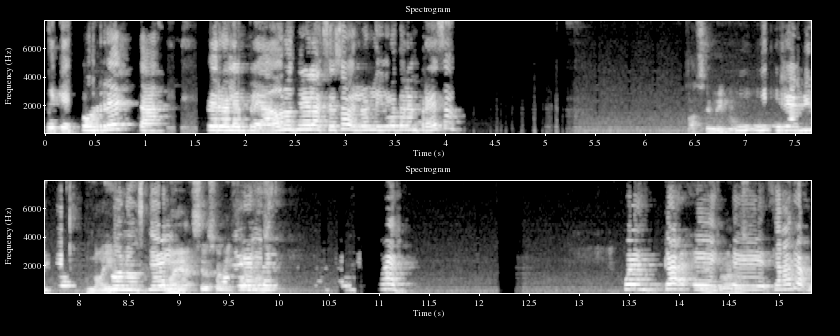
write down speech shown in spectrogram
de que es correcta, pero el empleado no tiene el acceso a ver los libros de la empresa. Así mismo. Y, realmente no hay, conocer. No hay acceso a la información. Pues, este, Sanabria,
